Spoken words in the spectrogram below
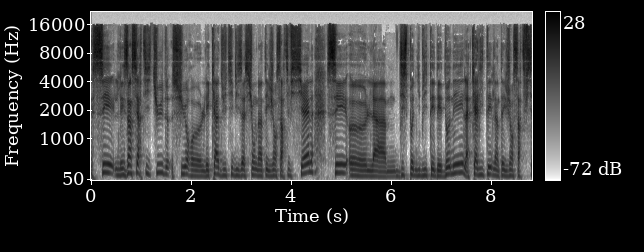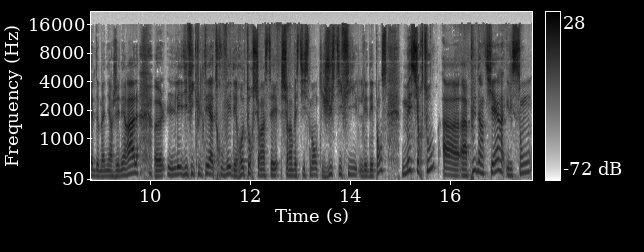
c'est les incertitudes sur les cas d'utilisation de l'intelligence artificielle, c'est la disponibilité des données, la qualité de l'intelligence artificielle de manière générale, les difficultés à trouver des retours sur, sur investissement qui justifient les dépenses, mais surtout à, plus d'un tiers, ils sont,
